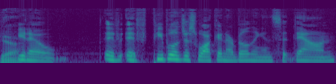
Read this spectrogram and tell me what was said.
Yeah. You know, if if people just walk in our building and sit down,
